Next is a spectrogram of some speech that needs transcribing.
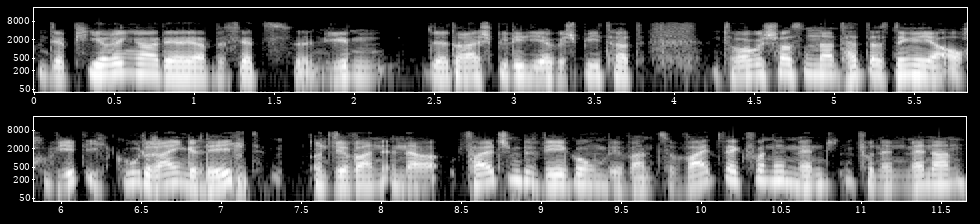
Und der Pieringer, der ja bis jetzt in jedem der drei Spiele, die er gespielt hat, ein Tor geschossen hat, hat das Ding ja auch wirklich gut reingelegt. Und wir waren in der falschen Bewegung, wir waren zu weit weg von den Menschen, von den Männern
